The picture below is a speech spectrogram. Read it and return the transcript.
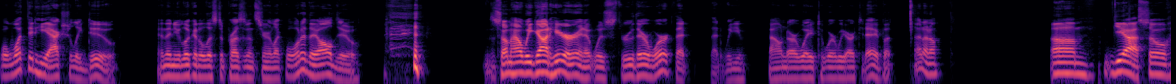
well, what did he actually do? And then you look at a list of presidents and you're like, well, what did they all do? Somehow we got here, and it was through their work that that we found our way to where we are today. But I don't know. Um, yeah, so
